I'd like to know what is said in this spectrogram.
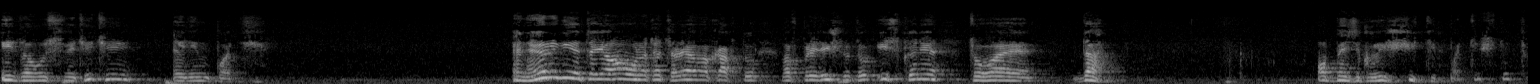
и да осветите един път. Енергията и аурата трябва, както в предишното искане, това е да обезгрешите пътищата.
